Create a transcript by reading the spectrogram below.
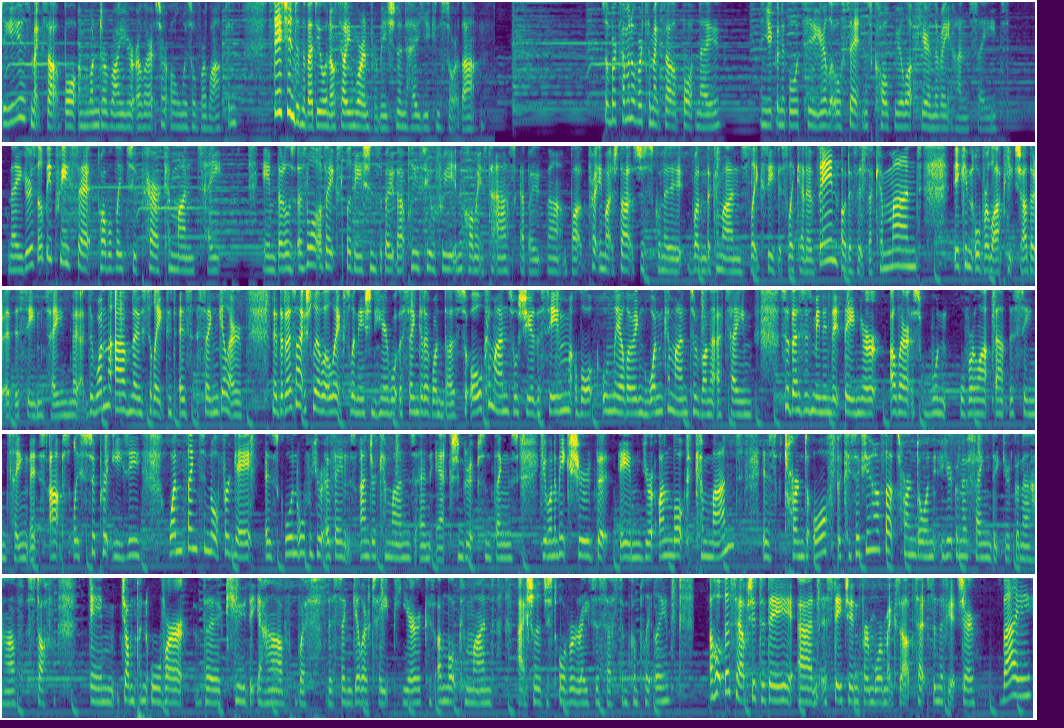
Do you use Mix It Up bot and wonder why your alerts are always overlapping? Stay tuned in the video and I'll tell you more information on how you can sort that. So we're coming over to Mix It Up bot now and you're going to go to your little settings cogwheel up here on the right hand side. Now yours will be preset probably to per command type um, there's, there's a lot of explanations about that. Please feel free in the comments to ask about that. But pretty much that's just going to run the commands. Like, see if it's like an event or if it's a command, they can overlap each other at the same time. Now, the one that I've now selected is singular. Now, there is actually a little explanation here what the singular one does. So, all commands will share the same lock, only allowing one command to run at a time. So, this is meaning that then your alerts won't overlap at the same time. It's absolutely super easy. One one thing to not forget is going over your events and your commands in action groups and things. You want to make sure that um, your unlock command is turned off because if you have that turned on, you're going to find that you're going to have stuff um, jumping over the queue that you have with the singular type here because unlock command actually just overrides the system completely. I hope this helps you today and stay tuned for more mix up tips in the future. Bye!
